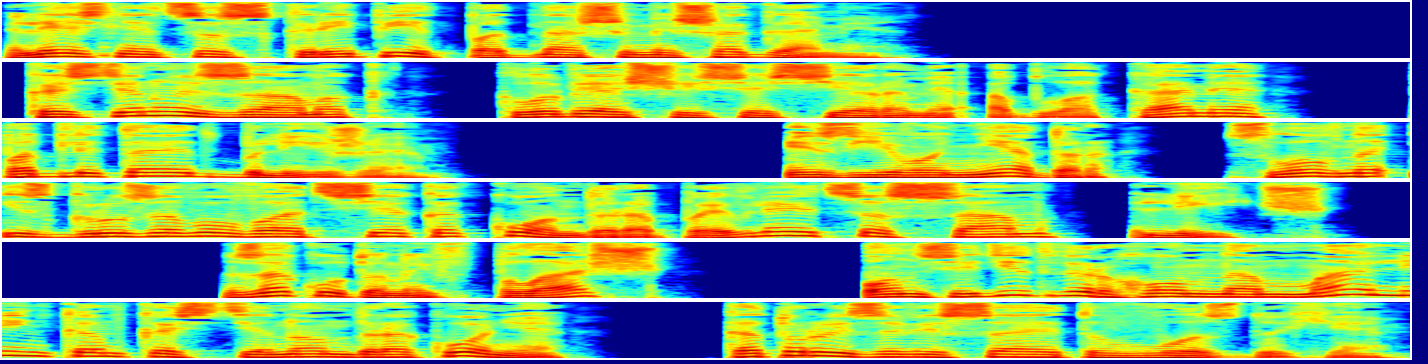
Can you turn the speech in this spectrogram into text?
Лестница скрипит под нашими шагами. Костяной замок, клубящийся серыми облаками, подлетает ближе. Из его недр, словно из грузового отсека кондора, появляется сам Лич. Закутанный в плащ, он сидит верхом на маленьком костяном драконе, который зависает в воздухе.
